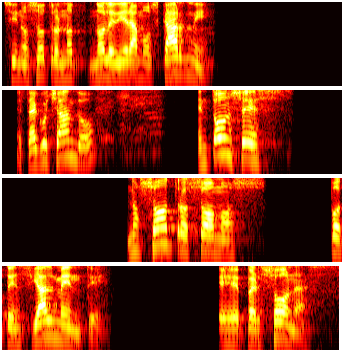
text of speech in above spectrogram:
si nosotros no, no le diéramos carne. ¿Está escuchando? Entonces, nosotros somos potencialmente eh, personas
